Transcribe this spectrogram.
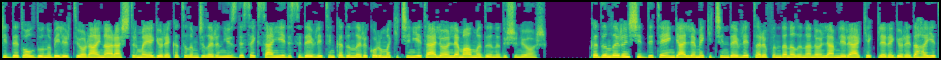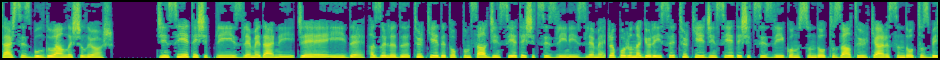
şiddet olduğunu belirtiyor. Aynı araştırmaya göre katılımcıların %87'si devletin kadınları korumak için yeterli önlem almadığını düşünüyor. Kadınların şiddeti engellemek için devlet tarafından alınan önlemleri erkeklere göre daha yetersiz bulduğu anlaşılıyor. Cinsiyet Eşitliği İzleme Derneği CEİ'de hazırladığı Türkiye'de toplumsal cinsiyet eşitsizliğini izleme raporuna göre ise Türkiye cinsiyet eşitsizliği konusunda 36 ülke arasında 35.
